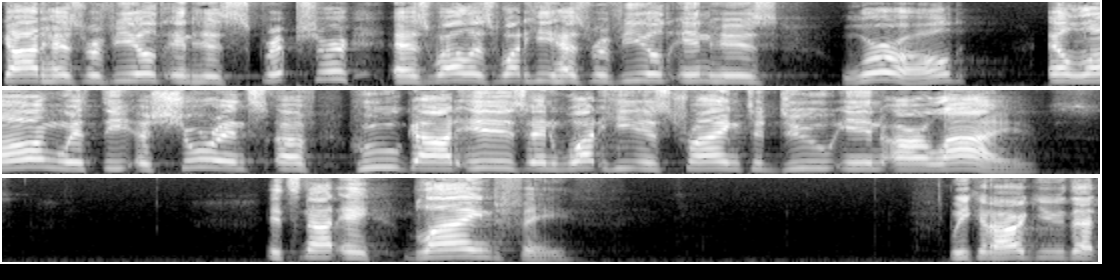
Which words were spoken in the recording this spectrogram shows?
God has revealed in His Scripture as well as what He has revealed in His world, along with the assurance of who God is and what He is trying to do in our lives. It's not a blind faith. We could argue that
